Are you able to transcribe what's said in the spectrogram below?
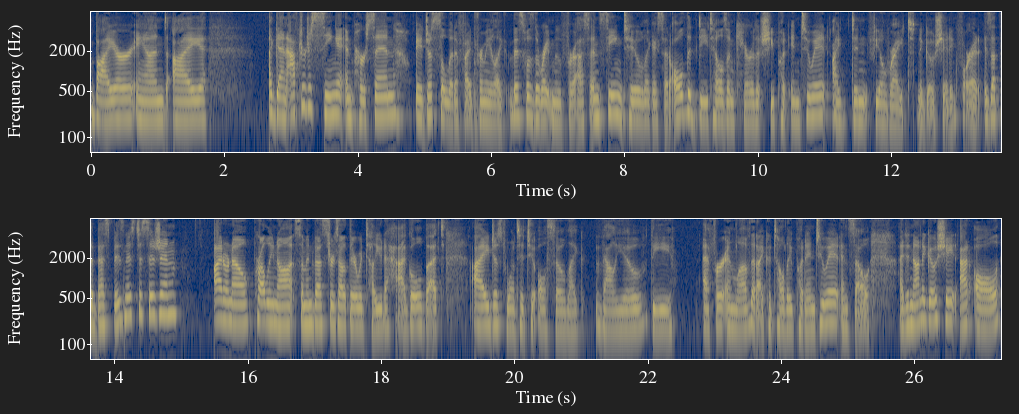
buyer, and I, again, after just seeing it in person, it just solidified for me like this was the right move for us. And seeing too, like I said, all the details and care that she put into it, I didn't feel right negotiating for it. Is that the best business decision? I don't know, probably not. Some investors out there would tell you to haggle, but I just wanted to also like value the effort and love that I could tell they put into it. And so I did not negotiate at all.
